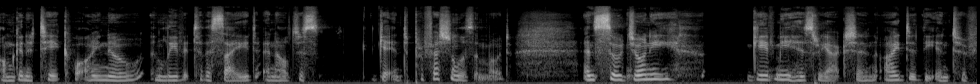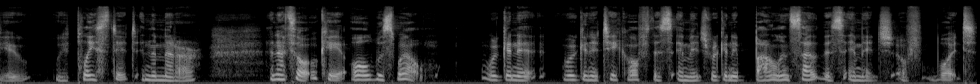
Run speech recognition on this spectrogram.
I'm going to take what I know and leave it to the side, and I'll just get into professionalism mode. And so Johnny gave me his reaction. I did the interview. We placed it in the mirror, and I thought, okay, all was well. We're gonna we're gonna take off this image. We're gonna balance out this image of what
